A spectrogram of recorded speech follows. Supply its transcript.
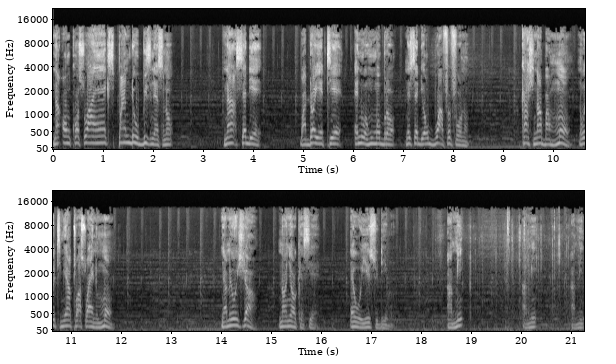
Na ɔnkɔ so a expand wo business no? Na sɛdeɛ wadɔyɛ teɛ ɛne wahummɔborɔ ne sɛdeɛ ɔboa afoforɔ no? Cash no aba mmɔ na watumi atoa so ayɛ no mmɔ nyame ɔnhyira wo na ɔnyɛ wo kɛseɛ ɛwɔ yesu din mu ami. Ami. Ami.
